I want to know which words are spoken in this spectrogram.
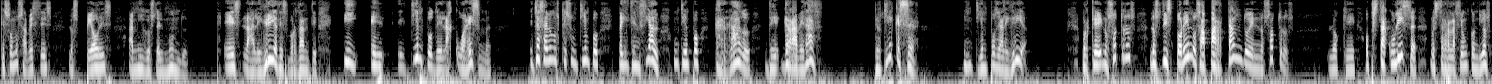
que somos a veces los peores amigos del mundo. Es la alegría desbordante. Y el, el tiempo de la cuaresma ya sabemos que es un tiempo penitencial, un tiempo cargado de gravedad, pero tiene que ser un tiempo de alegría, porque nosotros nos disponemos apartando en nosotros lo que obstaculiza nuestra relación con Dios,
